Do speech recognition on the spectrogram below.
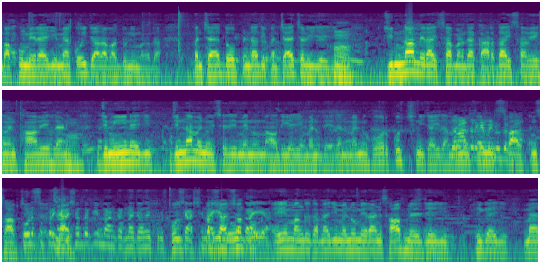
ਬਾਪੂ ਮੇਰਾ ਹੈ ਜੀ ਮੈਂ ਕੋਈ ਜ਼ਿਆਦਾ ਵਾਧੂ ਨਹੀਂ ਮੰਗਦਾ। ਪੰਚਾਇਤ ਦੋ ਪਿੰਡਾਂ ਦੀ ਪੰਚਾਇਤ ਚਲੀ ਜਾਏ ਜੀ। ਜਿੰਨਾ ਮੇਰਾ ਹਿੱਸਾ ਬਣਦਾ ਘਰ ਦਾ ਹਿੱਸਾ ਵੇਖ ਲੈਣ ਥਾਂ ਵੇਖ ਲੈਣੀ। ਜ਼ਮੀਨ ਹੈ ਜੀ ਜਿੰਨਾ ਮੈਨੂੰ ਹਿੱਸੇ ਦੀ ਮੈਨੂੰ ਆਉਂਦੀ ਹੈ ਜੀ ਮੈਨੂੰ ਦੇ ਦੇਣ। ਮੈਨੂੰ ਹੋਰ ਕੁਝ ਨਹੀਂ ਚਾਹੀਦਾ। ਮੈਨੂੰ ਸਿਰਫ ਇਨਸਾਫ ਇਨਸਾਫ ਪੁਲਿਸ ਚਾਹੀਦਾ ਪ੍ਰਸ਼ਾਸਨ ਤੋਂ ਕੀ ਮੰਗ ਕਰਨਾ ਚਾਹੁੰਦੇ? ਪੁਲਿਸ ਪ੍ਰਸ਼ਾਸਨ ਦਾ ਇਹ ਮੰਗ ਕਰਨਾ ਜੀ ਮੈਨੂੰ ਮੇਰਾ ਇਨਸਾਫ ਮਿਲ ਜੇ ਜੀ। ਠੀਕ ਹੈ ਜੀ। ਮੈਂ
